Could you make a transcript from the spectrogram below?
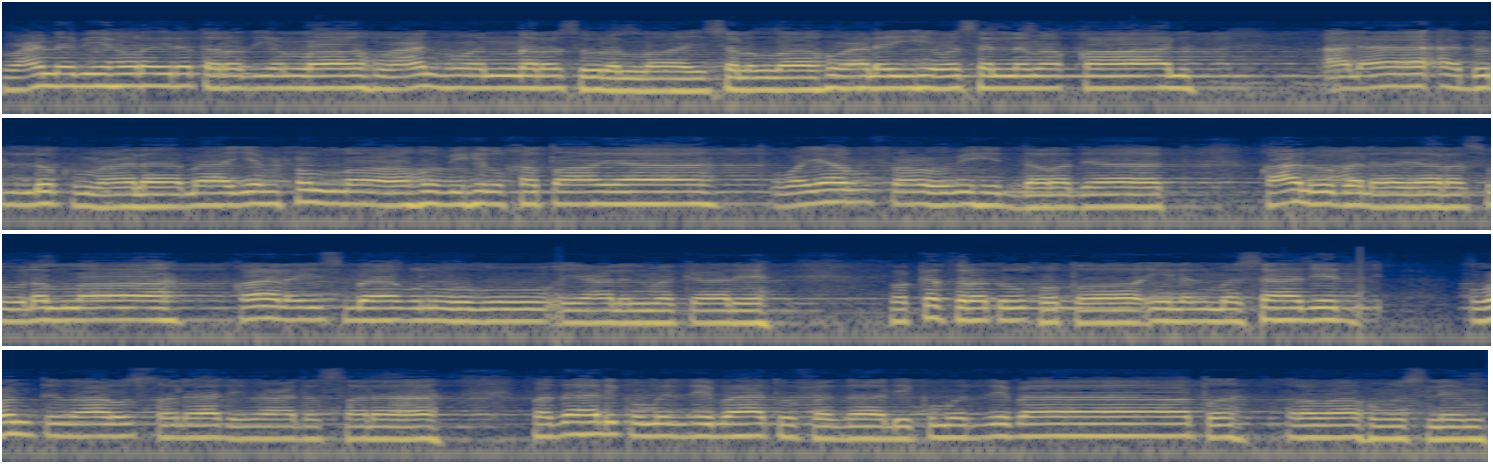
وعن أبي هريرة رضي الله عنه أن رسول الله صلى الله عليه وسلم قال ألا أدلكم على ما يمحو الله به الخطايا ويرفع به الدرجات؟ قالوا بلى يا رسول الله قال إسباغ الوضوء على المكاره وكثرة الخطى إلى المساجد. وانتظار الصلاة بعد الصلاة فذلكم الرباط فذلكم الرباط رواه مسلم.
